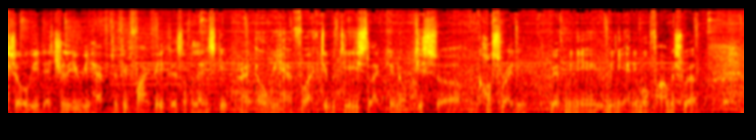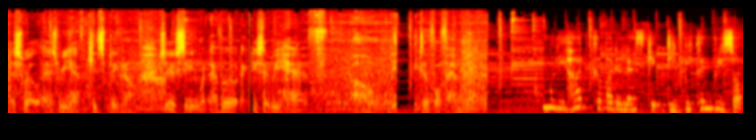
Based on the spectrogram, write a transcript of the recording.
So it actually we have 55 acres of landscape, right? Or we have uh, activities like you know this uh, horse riding. We have mini mini animal farm as well, as well as we have kids playground. So you see whatever activities that we have, uh, it's for family. Melihat kepada landscape di Beacon Resort,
